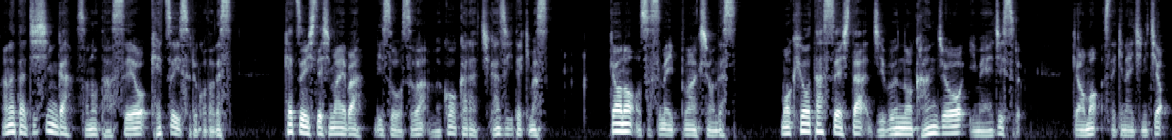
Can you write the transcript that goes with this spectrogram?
あなた自身がその達成を決意することです。決意してしまえば、リソースは向こうから近づいてきます。今日のおすすめ1分アクションです。目標達成した自分の感情をイメージする。今日も素敵な一日を。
